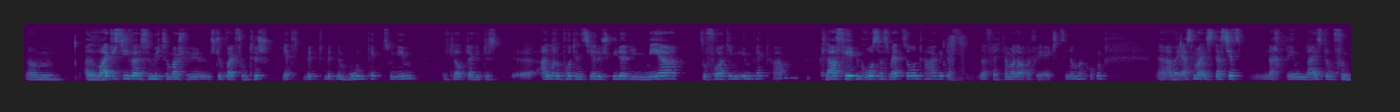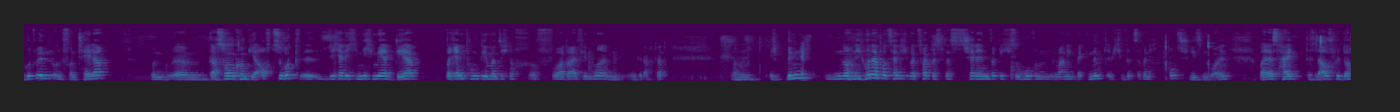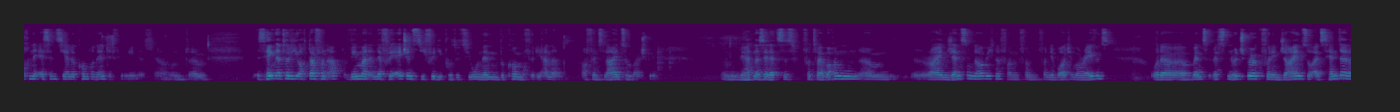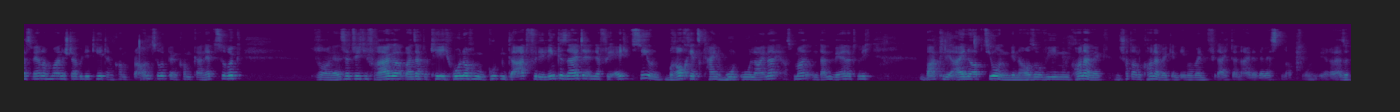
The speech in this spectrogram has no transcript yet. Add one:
Ähm, also Wide Receiver ist für mich zum Beispiel ein Stück weit vom Tisch, jetzt mit, mit einem hohen Pick zu nehmen. Ich glaube, da gibt es äh, andere potenzielle Spieler, die mehr sofortigen Impact haben. Klar fehlt ein großes Red Zone Target. Das, ne, vielleicht kann man da auch nach Free Agency nochmal gucken. Äh, aber erstmal ist das jetzt nach den Leistungen von Goodwin und von Taylor und ähm, Gasson kommt ja auch zurück, äh, sicherlich nicht mehr der Brennpunkt, den man sich noch vor drei, vier Monaten gedacht hat. Ähm, ich bin ja. noch nicht hundertprozentig überzeugt, dass das Shanahan wirklich so hoch einen Running Back nimmt. Ich würde es aber nicht ausschließen wollen, weil das halt das Laufspiel doch eine essentielle Komponente für ihn ist. Ja. Und ähm, es hängt natürlich auch davon ab, wen man in der Free Agency für die Positionen bekommt, für die anderen. Offense Line zum Beispiel. Ähm, wir hatten das ja letztes, vor zwei Wochen, ähm, Ryan Jensen, glaube ich, ne, von, von, von den Baltimore Ravens oder äh, Weston Richburg von den Giants, so als Center, das wäre nochmal eine Stabilität. Dann kommt Brown zurück, dann kommt Garnett zurück. So, dann ist natürlich die Frage, ob man sagt, okay, ich hole noch einen guten Guard für die linke Seite in der Free Agency und brauche jetzt keinen hohen O-Liner erstmal. Und dann wäre natürlich Barkley eine Option, genauso wie ein Cornerback, ein Shutdown Cornerback in dem Moment vielleicht dann eine der besten Optionen wäre. Also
